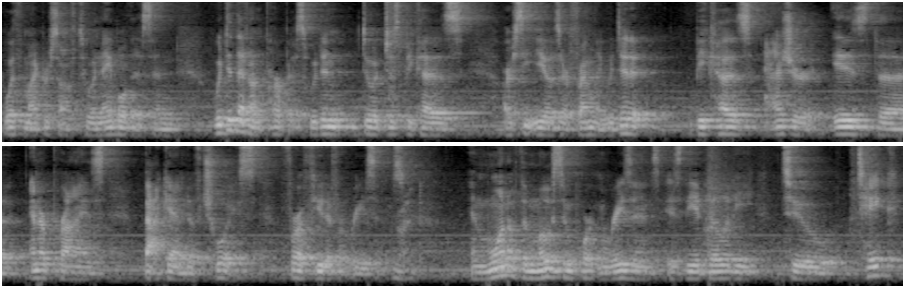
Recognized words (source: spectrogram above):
with Microsoft to enable this. And we did that on purpose. We didn't do it just because our CEOs are friendly. We did it because Azure is the enterprise backend of choice for a few different reasons. Right. And one of the most important reasons is the ability to take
